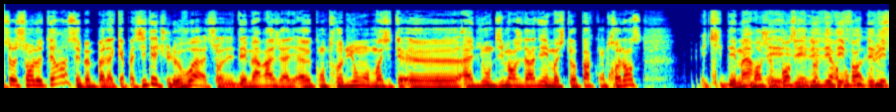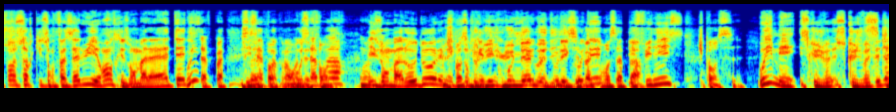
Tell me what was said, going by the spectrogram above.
Jimmy. sur le terrain? C'est même pas la capacité, tu le vois sur des démarrages à- euh, contre Lyon. Moi, j'étais euh, à Lyon dimanche dernier. Moi, j'étais au parc contre Lens. Et qui démarre. Moi, je les, pense les, les les plus. défenseurs qui sont face à lui, ils rentrent, ils ont mal à la tête, ils savent pas, ils savent savent pas pas où ça part. Ouais. Ils ont mal au dos. Les mecs je pense que lui- lui-même, de il les sait pas comment ça part. Ils finissent. Je pense. Oui, mais ce que je veux, ce que je veux te dire,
